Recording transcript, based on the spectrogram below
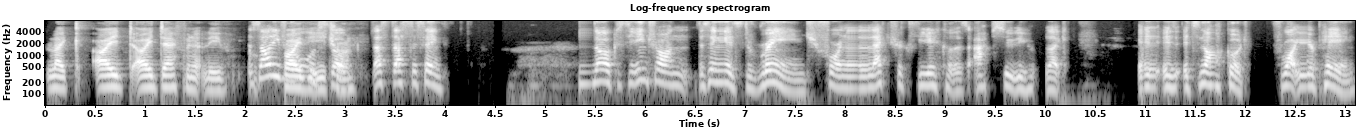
Like I I definitely it's not even buy the old though. e-tron. That's that's the thing. No, because the e-tron, the thing is, the range for an electric vehicle is absolutely like, it, it it's not good for what you're paying.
